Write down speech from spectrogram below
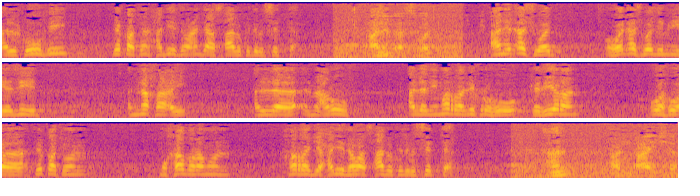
الكوفي ثقة حديثه عند أصحاب الكتب الستة. عن الأسود. عن الأسود وهو الأسود بن يزيد النخعي المعروف الذي مر ذكره كثيرا وهو ثقة مخضرم خرج حديثه أصحاب الكتب الستة. عن؟ عن عائشة.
